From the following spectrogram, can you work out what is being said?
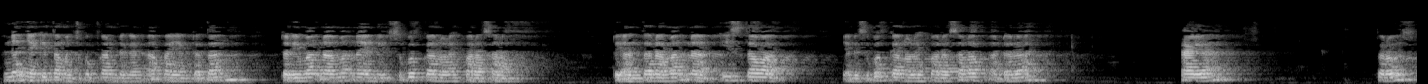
hendaknya kita mencukupkan dengan apa yang datang dari makna-makna yang disebutkan oleh para salaf. Di antara makna istawa yang disebutkan oleh para salaf adalah ala terus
